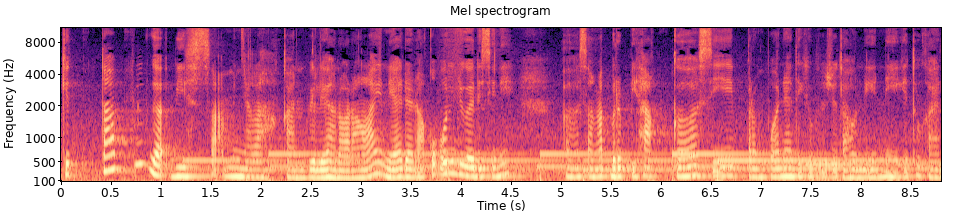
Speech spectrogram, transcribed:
kita pun nggak bisa menyalahkan pilihan orang lain ya. Dan aku pun juga di sini uh, sangat berpihak ke si perempuan yang 37 tahun ini gitu kan.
